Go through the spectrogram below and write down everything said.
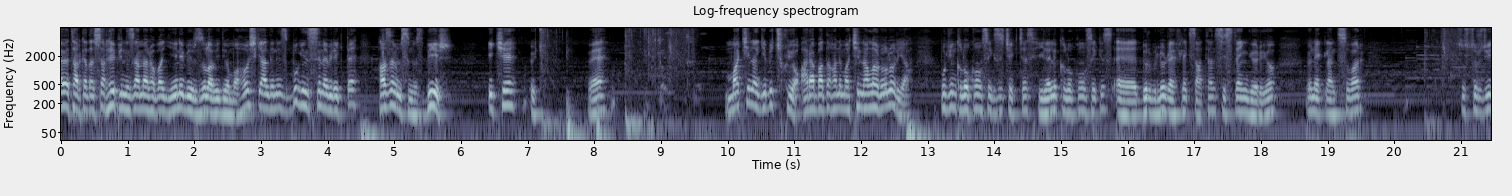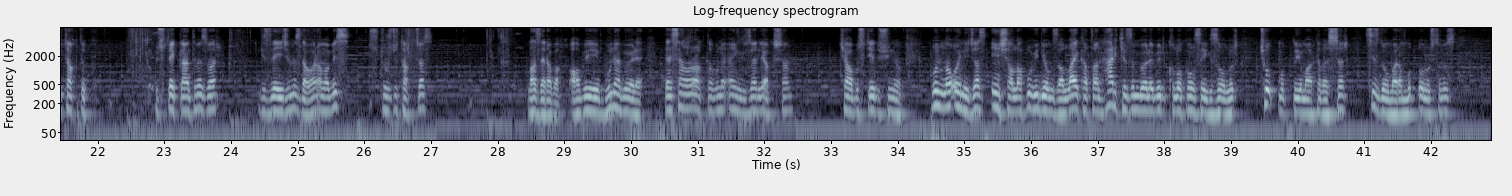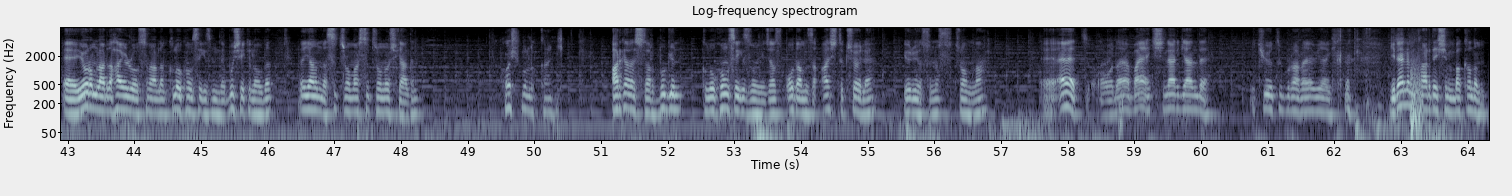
Evet arkadaşlar hepinize merhaba yeni bir Zula videoma hoş geldiniz. Bugün sizinle birlikte hazır mısınız? 1 2 3 ve makina gibi çıkıyor. Arabada hani makinalar olur ya. Bugün Clock 18'i çekeceğiz. Hileli Clock 18 e, dürbülü refleks zaten sistem görüyor. Ön eklentisi var. Susturucuyu taktık. Üstte eklentimiz var. Gizleyicimiz de var ama biz susturucu takacağız. Lazere bak. Abi bu ne böyle? Desen olarak da buna en güzel yakışan kabus diye düşünüyorum. Bununla oynayacağız. İnşallah bu videomuza like atan herkesin böyle bir Clock 18'i olur. Çok mutluyum arkadaşlar. Siz de umarım mutlu olursunuz. Ee, yorumlarda hayırlı olsun Arlam. Clock 18'in de bu şekil oldu. Ve yanımda Stron var. Stron hoş geldin. Hoş bulduk kanki. Arkadaşlar bugün Clock 18 oynayacağız. Odamızı açtık şöyle. Görüyorsunuz Stron'la. Ee, evet odaya baya kişiler geldi. İki YouTuber araya bir Girelim kardeşim bakalım.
